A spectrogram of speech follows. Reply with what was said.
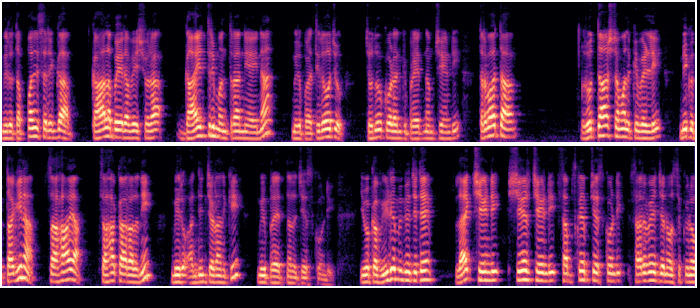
మీరు తప్పనిసరిగా కాలభైరవేశ్వర గాయత్రి మంత్రాన్ని అయినా మీరు ప్రతిరోజు చదువుకోవడానికి ప్రయత్నం చేయండి. తర్వాత వృద్ధాశ్రమాలకి వెళ్ళి మీకు తగిన సహాయ సహకారాలని మీరు అందించడానికి మీరు ప్రయత్నాలు చేసుకోండి. ఈ యొక్క వీడియో మీకు నచ్చితే లైక్ చేయండి షేర్ చేయండి సబ్స్క్రైబ్ చేసుకోండి. సర్వే జనో సుఖినో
